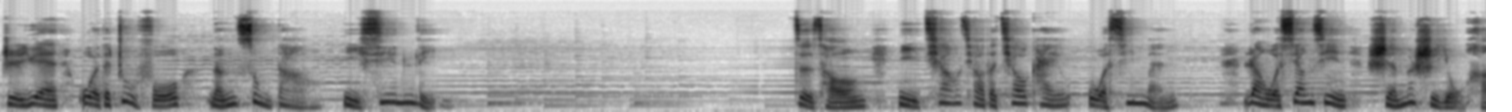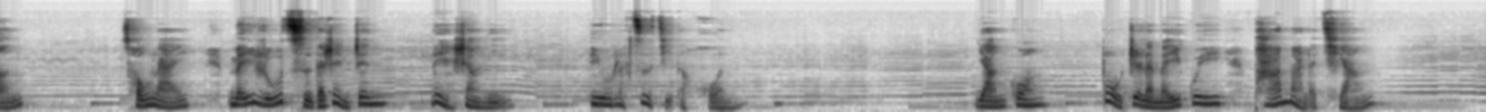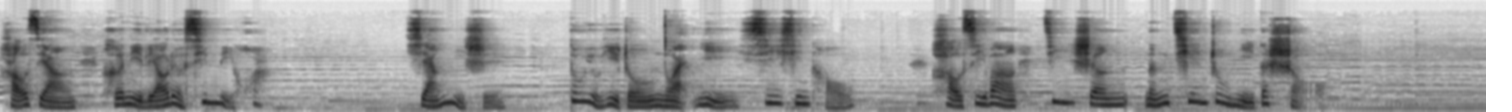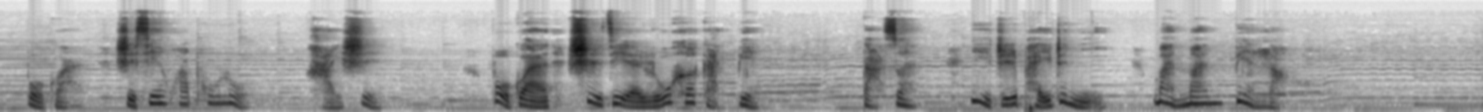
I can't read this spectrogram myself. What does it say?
只愿我的祝福能送到你心里。自从你悄悄地敲开我心门，让我相信什么是永恒，从来没如此的认真恋上你，丢了自己的魂。阳光。布置了玫瑰，爬满了墙。好想和你聊聊心里话。想你时，都有一种暖意吸心头。好希望今生能牵住你的手。不管是鲜花铺路，还是不管世界如何改变，打算一直陪着你。慢慢变老，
